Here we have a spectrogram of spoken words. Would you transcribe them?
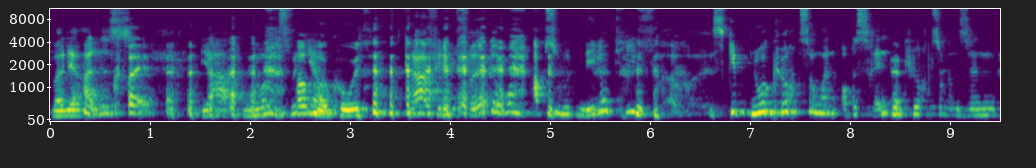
weil der alles, oh, ja, nur es wird Auch ja, mal cool. klar, für die Bevölkerung absolut negativ. Es gibt nur Kürzungen, ob es Rentenkürzungen sind,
